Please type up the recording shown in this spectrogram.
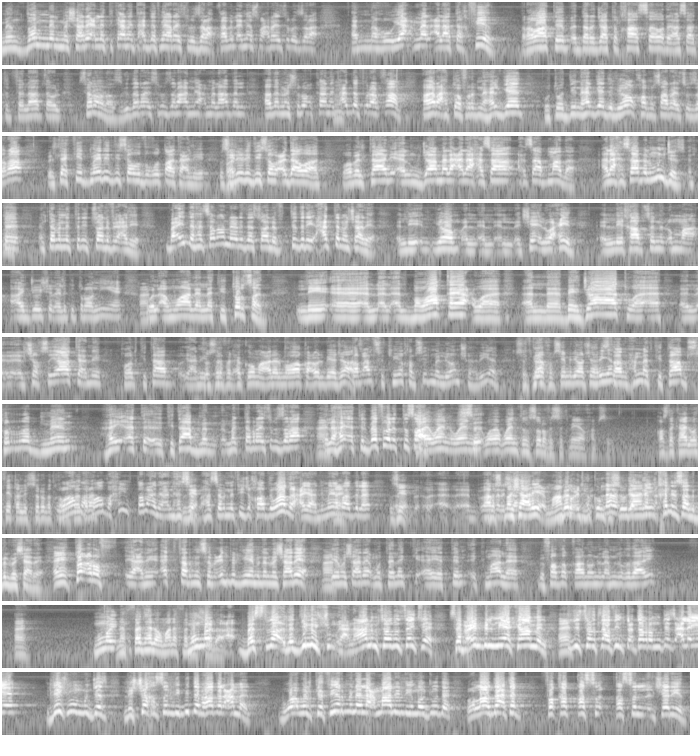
من ضمن المشاريع التي كان يتحدث بها رئيس الوزراء قبل أن يصبح رئيس الوزراء أنه يعمل على تخفيض رواتب الدرجات الخاصة والرئاسات الثلاثة والسنة ونص قدر رئيس الوزراء أن يعمل هذا هذا المشروع؟ كان يتحدث بالأرقام. هاي راح توفر لنا هالقد وتودينا هالقد. اليوم خم صار رئيس وزراء بالتأكيد ما يريد يسوي ضغوطات عليه ولا يريد يسوي عداوات وبالتالي المجاملة على حساب حساب ماذا؟ على حساب المنجز. انت انت من تريد تسولف عليه. بعيدا هسه ما نريد أسولف؟ تدري حتى المشاريع اللي اليوم ال ال ال الشيء الوحيد اللي خابصين الأمة هاي الجيوش الإلكترونية والأموال التي ترصد للمواقع والبيجات والشخصيات يعني هو الكتاب يعني تصرف الحكومة على المواقع والبيجات طبعا 650 مليون شهريا 650 مليون شهريا أستاذ محمد كتاب سرب من هيئه كتاب من مكتب رئيس الوزراء أه. إلى هيئة البث والاتصال هاي وين وين. وين تنصرف ال 650 قصدك هاي الوثيقة اللي سربت قبل واضح فتره واضح. هي طبعا يعني هسه هسه النتيجه خاضي. واضحه يعني ما يبادله زين. بس مشاريع ماكو عند حكومة السوداني. خلينا نسولف بالمشاريع. إيه؟ تعرف يعني أكثر من 70% من المشاريع آه؟ هي مشاريع متلكئة يتم إكمالها بفضل قانون الأمن الغذائي؟ إيه. مو مي... نفذها لو ما نفذها مو السودان. بس لا لا تقول لي شو يعني أنا مسوي مستشفى 70% كامل. آه؟ تجي تسوي 30 تعتبره منجز علي؟ ليش مو منجز؟ للشخص اللي بدا بهذا العمل. والكثير من الأعمال اللي موجودة والله دعتك فقط قص قص الشريط.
